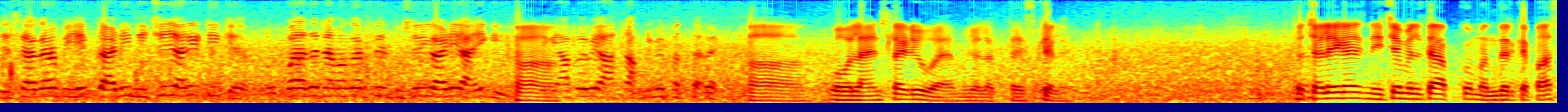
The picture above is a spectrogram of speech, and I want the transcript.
जैसे अगर अब एक गाड़ी नीचे जा रही है ठीक है। ऊपर आते टाइम अगर फिर दूसरी गाड़ी आएगी हाँ। तो यहाँ पे भी सामने भी पत्थर है। हाँ। वो लैंडस्लाइड ही हुआ है मुझे लगता है इसके लिए। तो चलिए गाइस नीचे मिलते हैं आपको मंदिर के पास।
